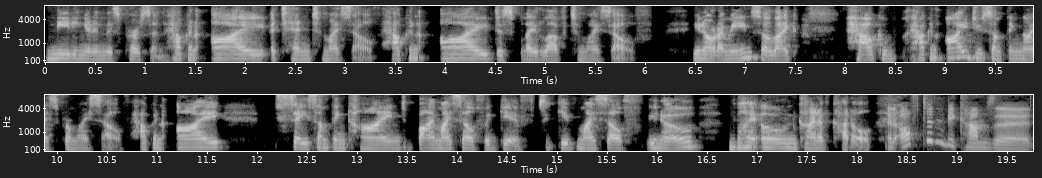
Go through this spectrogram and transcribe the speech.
needing it in this person? How can I attend to myself? How can I display love to myself? You know what I mean? So like how can how can I do something nice for myself? How can I say something kind, buy myself a gift, give myself, you know, my own kind of cuddle. It often becomes a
